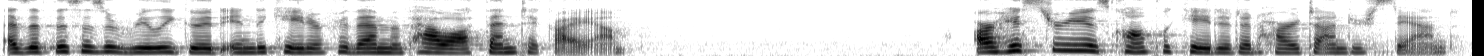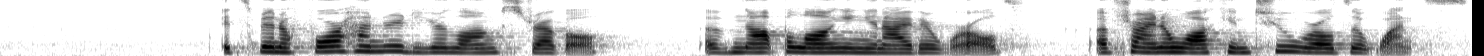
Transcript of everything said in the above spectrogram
As if this is a really good indicator for them of how authentic I am. Our history is complicated and hard to understand. It's been a 400 year long struggle of not belonging in either world, of trying to walk in two worlds at once.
